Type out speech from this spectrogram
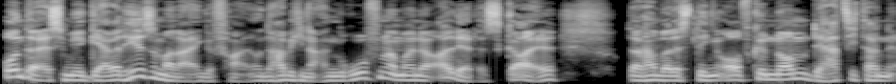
Und da ist mir Gerrit Hesemann eingefallen. Und da habe ich ihn angerufen und meinte, Alter, das ist geil. Dann haben wir das Ding aufgenommen. Der hat sich dann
